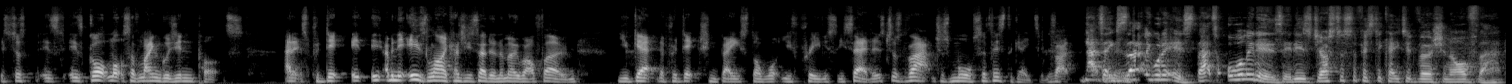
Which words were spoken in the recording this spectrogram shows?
it's just it's it's got lots of language inputs and it's predict. It, it, I mean, it is like as you said in a mobile phone you get the prediction based on what you've previously said. It's just that, just more sophisticated. Is that? That's exactly what it is. That's all it is. It is just a sophisticated version of that.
